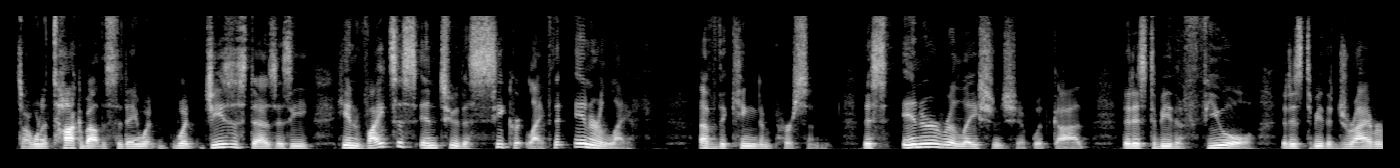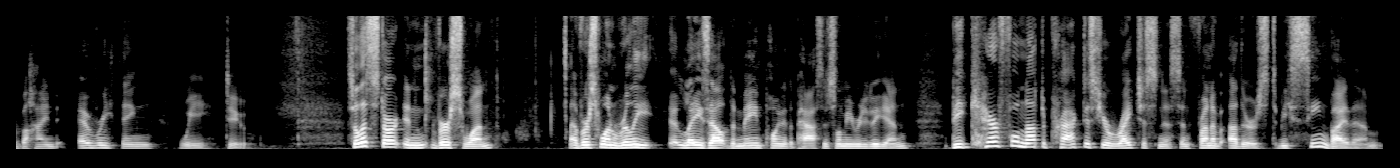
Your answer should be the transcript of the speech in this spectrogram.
So I want to talk about this today. And what, what Jesus does is he, he invites us into the secret life, the inner life of the kingdom person, this inner relationship with God that is to be the fuel, that is to be the driver behind everything we do. So let's start in verse 1. Uh, verse 1 really lays out the main point of the passage. Let me read it again. Be careful not to practice your righteousness in front of others to be seen by them.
